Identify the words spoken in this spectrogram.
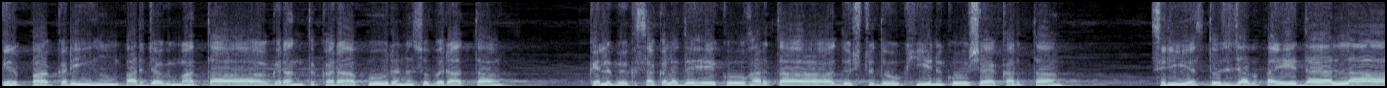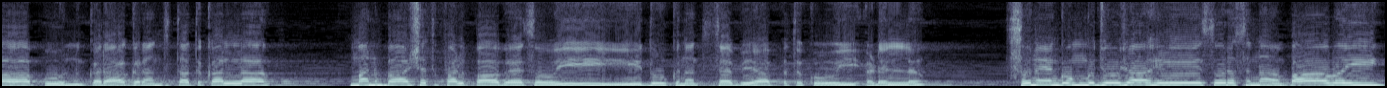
ਕਿਰਪਾ ਕਰੀ ਹਮ ਪਰ ਜਗ ਮਾਤਾ, ਗ੍ਰੰਥ ਕਰਾ ਪੂਰਨ ਸੁਭਰਾਤਾ। ਕਿਲ ਬਿਕ ਸਕਲ ਦੇਹ ਕੋ ਹਰਤਾ, ਦੁਸ਼ਟ ਦੋਖੀਨ ਕੋ ਸ਼ੈ ਕਰਤਾ। ਸ੍ਰੀ ਅਸ ਜਬ ਭਏ ਦਇਆਲਾ, ਪੂਰਨ ਕਰਾ ਗ੍ਰੰਥ ਤਤ ਕਾਲਾ। ਮਨ ਬਾਸ਼ਤ ਫਲ ਪਾਵੈ ਸੋਈ, ਦੁਖ ਨਤ ਸੈ ਵਿਆਪਤ ਕੋਈ ਅੜਿਲ। ਸੁਨੇ ਗੁੰਗ ਜੋ ਜਾਹੇ, ਸੁਰਸ ਨਾ ਪਾਵਈ।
